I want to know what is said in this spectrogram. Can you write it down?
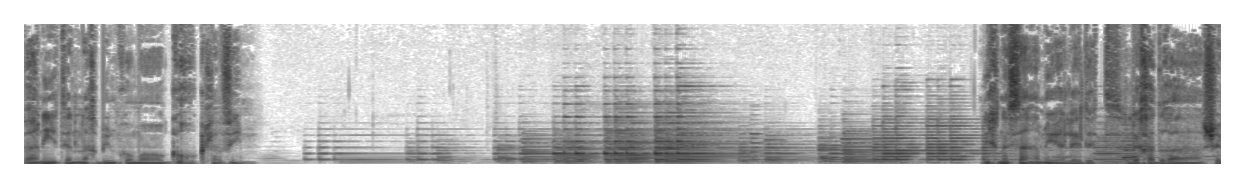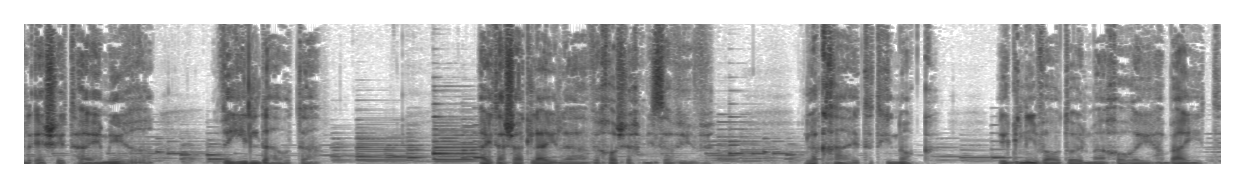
ואני אתן לך במקומו גור כלבים. נכנסה המיילדת לחדרה של אשת האמיר, וילדה אותה. הייתה שעת לילה וחושך מסביב. לקחה את התינוק, הגניבה אותו אל מאחורי הבית,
